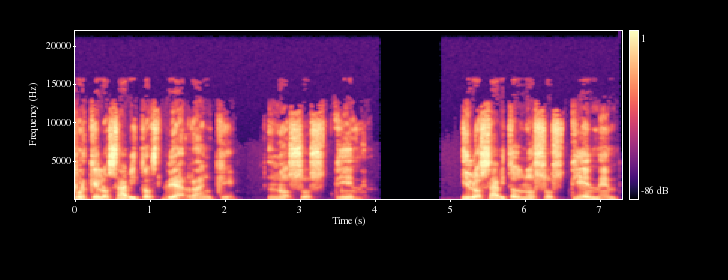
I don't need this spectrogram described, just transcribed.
Porque los hábitos de arranque nos sostienen. Y los hábitos nos sostienen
